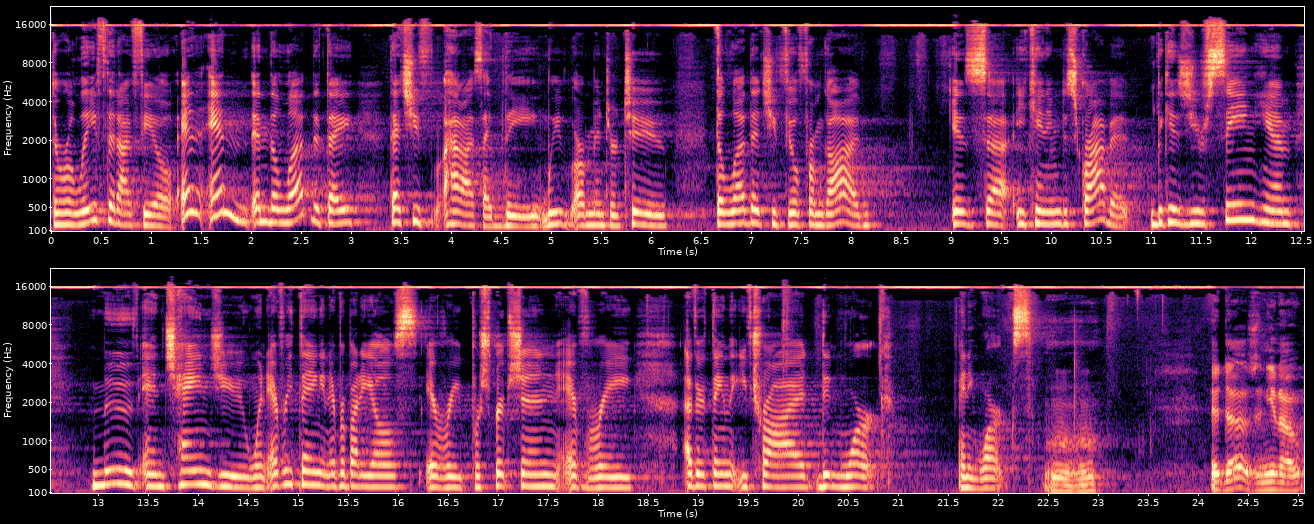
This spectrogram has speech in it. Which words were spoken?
the relief that I feel, and and and the love that they that you how do I say the we are mentored too. The love that you feel from God is uh, you can't even describe it because you're seeing Him move and change you when everything and everybody else, every prescription, every other thing that you've tried didn't work, and He works. Mm-hmm. It does, and you know,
